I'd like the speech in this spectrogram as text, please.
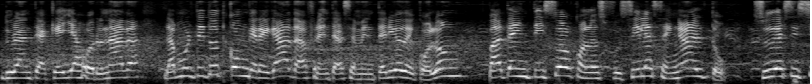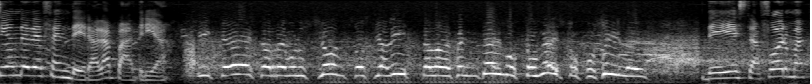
Durante aquella jornada, la multitud congregada frente al cementerio de Colón patentizó con los fusiles en alto su decisión de defender a la patria. Y que esa revolución socialista la defendemos con esos fusiles. De esta forma,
